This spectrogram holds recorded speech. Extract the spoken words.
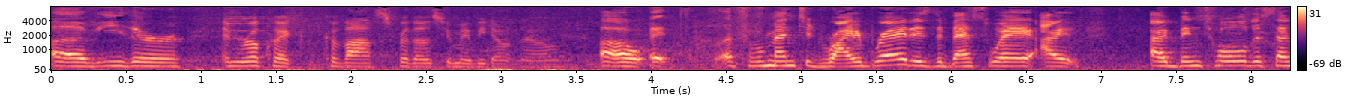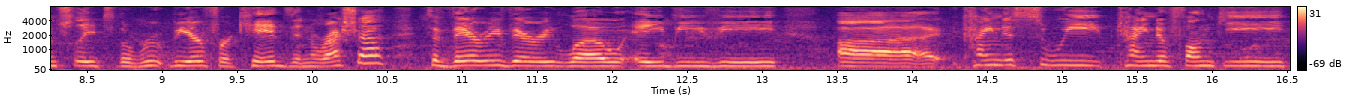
of either And real quick, kvass for those who maybe don't know. oh, it's, fermented rye bread is the best way. I I've been told essentially it's the root beer for kids in Russia. It's a very very low ABV, uh, kind of sweet, kind of funky.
